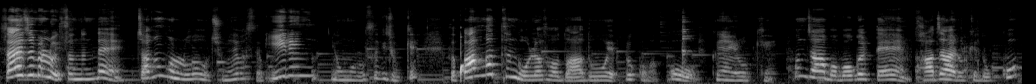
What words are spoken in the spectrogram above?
사이즈별로 있었는데 작은 걸로 주문해봤어요. 1인용으로 쓰기 좋게. 그래서 빵 같은 거 올려서 놔도 예쁠 것 같고 그냥 이렇게 혼자 뭐 먹을 때 과자 이렇게 놓고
